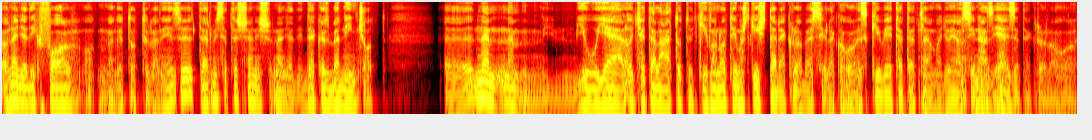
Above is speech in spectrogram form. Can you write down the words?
a negyedik fal mögött ott ül a néző, természetesen, és a negyedik, de közben nincs ott. Nem, nem jó jel, hogyha te látod, hogy ki van ott. Én most kis terekről beszélek, ahol ez kivéthetetlen, vagy olyan színházi helyzetekről, ahol,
